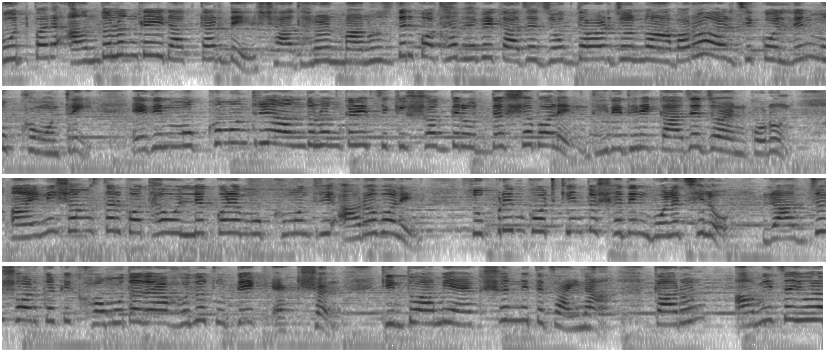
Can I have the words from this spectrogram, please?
বুধবার আন্দোলনকারী ডাক্তারদের সাধারণ মানুষদের কথা ভেবে কাজে যোগ দেওয়ার জন্য আবারও আর্জি করলেন মুখ্যমন্ত্রী। এদিন মুখ্যমন্ত্রী আন্দোলনকারী চিকিৎসকদের উদ্দেশ্যে বলেন, ধীরে ধীরে কাজে জয়েন করুন। আইনি সংস্থার কথা উল্লেখ করে মুখ্যমন্ত্রী আরও বলেন, সুপ্রিম কোর্ট কিন্তু সেদিন বলেছিল, রাজ্য সরকারকে ক্ষমতা দেওয়া হলো টু টেক অ্যাকশন কিন্তু আমি অ্যাকশন নিতে চাই না। কারণ, আমি চাই ওরা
